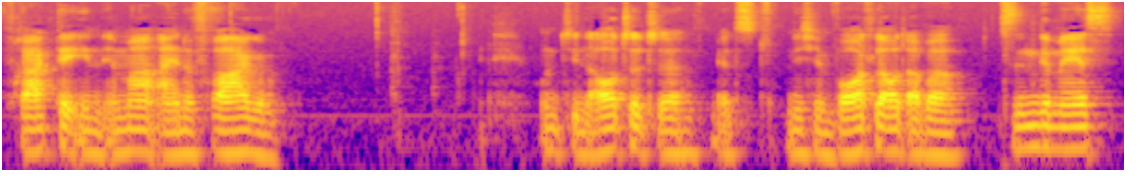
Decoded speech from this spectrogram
fragt er ihn immer eine Frage. Und die lautete jetzt nicht im Wortlaut, aber sinngemäß,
